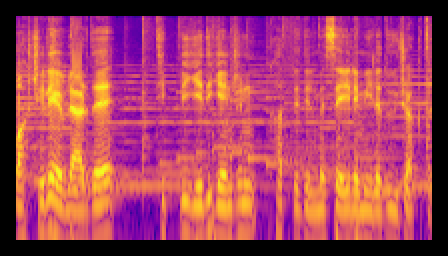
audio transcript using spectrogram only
Bahçeli Evler'de tipli 7 gencin katledilmesi eylemiyle duyacaktı.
